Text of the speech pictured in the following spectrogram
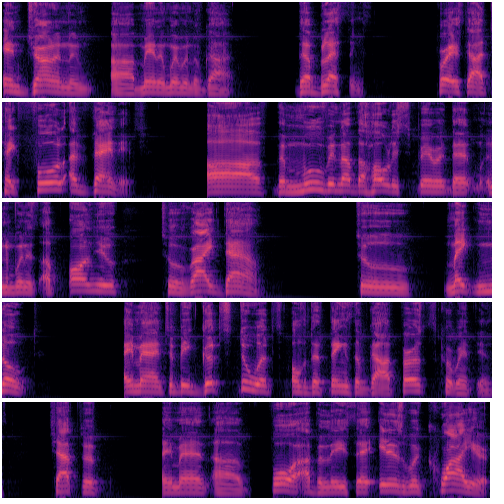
in journaling, uh, men and women of God. There are blessings. Praise God. Take full advantage of the moving of the Holy Spirit that when it's upon you to write down, to make note, amen, to be good stewards over the things of God. First Corinthians chapter, amen, uh, four, I believe, said it is required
